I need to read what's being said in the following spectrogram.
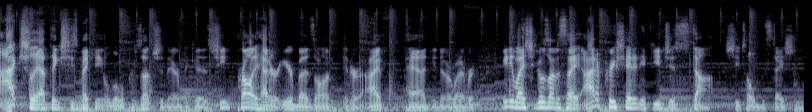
Actually, I think she's making a little presumption there because she probably had her earbuds on in her iPad, you know, or whatever. Anyway, she goes on to say, "I'd appreciate it if you just stop," she told the station.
